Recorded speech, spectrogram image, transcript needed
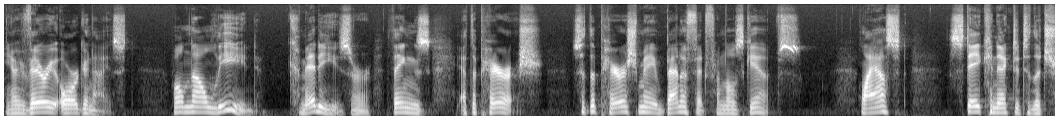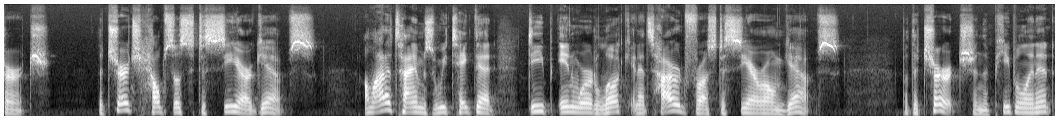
you know, you're very organized. Well, now lead committees or things at the parish so the parish may benefit from those gifts. Last, stay connected to the church. The church helps us to see our gifts. A lot of times we take that deep inward look and it's hard for us to see our own gifts. But the church and the people in it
